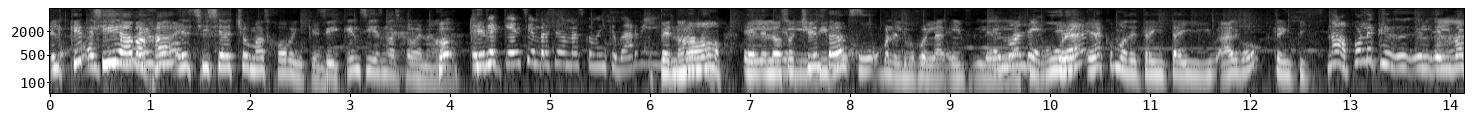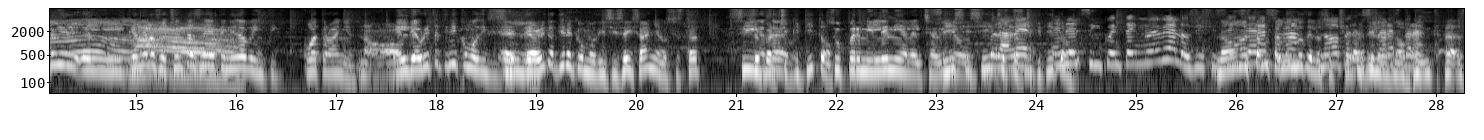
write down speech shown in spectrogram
El Ken El sí Ken ha nuevo. bajado, él sí se ha hecho más joven Ken. Sí, Ken sí es más joven ahora. es Ken- que Ken siempre ha sido más joven que Barbie. pero no, el de los El ochentas dibujo- bueno, el dibujo, la, el, la- El la molde. figura. era, era como de 30 y algo, 30 y- No, ponle que el, el Barbie, el Ken de los 80 haya tenido 24 años. No. El de ahorita tiene como 17. El de ahorita tiene como 16 años, está Sí, súper o sea, chiquitito. Super millennial el chavillo. Sí, sí, sí. Pero a súper ver, chiquitito. en el 59 a los 16 No, estamos hablando una... de los no, pero 80 y los espera, espera. 90.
